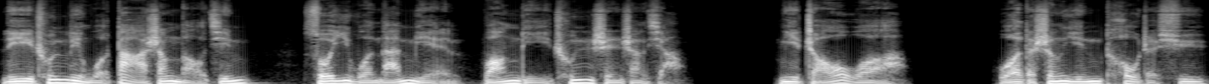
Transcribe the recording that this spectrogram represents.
李春令我大伤脑筋，所以我难免往李春身上想。你找我？我的声音透着虚。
